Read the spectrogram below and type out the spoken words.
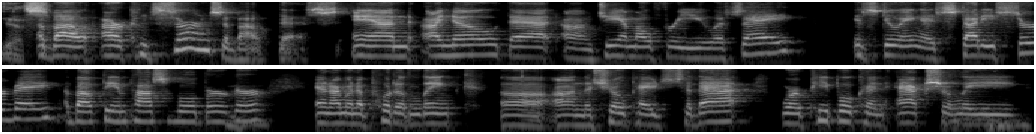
yes. about our concerns about this. And I know that um, GMO Free USA is doing a study survey about the Impossible Burger. Mm-hmm. And I'm going to put a link uh, on the show page to that where people can actually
